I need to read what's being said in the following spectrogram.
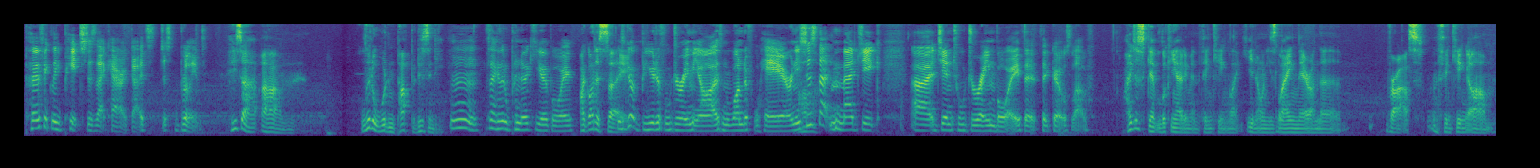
perfectly pitched as that character. It's just brilliant. He's a um little wooden puppet, isn't he? It's like a little Pinocchio boy. I gotta say, He's got beautiful, dreamy eyes and wonderful hair, and he's just that magic, uh, gentle dream boy that, that girls love. I just kept looking at him and thinking, like, you know, when he's laying there on the grass and thinking, um,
